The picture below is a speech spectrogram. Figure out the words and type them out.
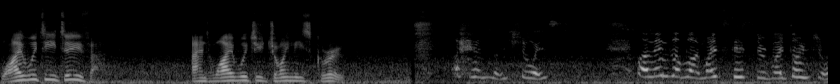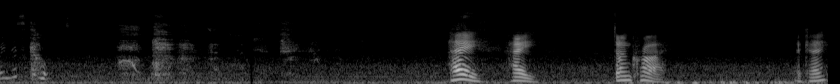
Why would he do that? And why would you join his group? I had no choice. I'll end up like my sister if I don't join this cult. Hey, hey, don't cry. Okay?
